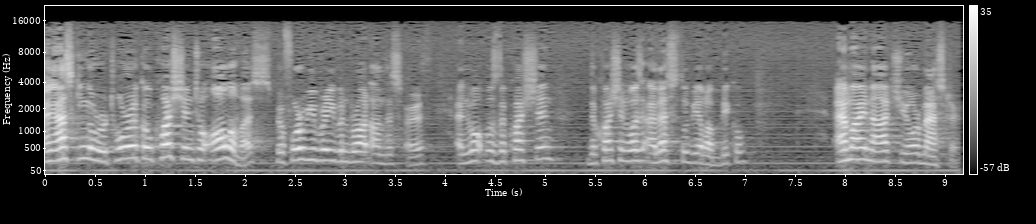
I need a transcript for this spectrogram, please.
and asking a rhetorical question to all of us before we were even brought on this earth. And what was the question? The question was, Alastu bi rabbikum? Am I not your master?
